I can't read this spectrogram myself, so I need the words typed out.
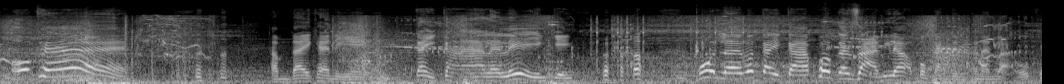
มโอเคทำได้แค่นี้เองไก่กาอะไรเล่จริงๆ พูดเลยว่าไก่กาป้องกันสามอีกแล้วป้องกันหนึ่งเท่านั้นว่ะโอเค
